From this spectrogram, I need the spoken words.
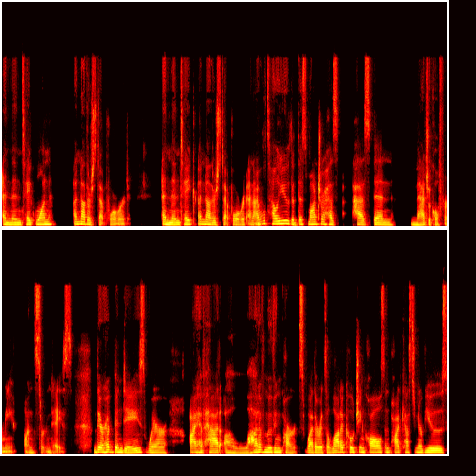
and then take one another step forward and then take another step forward. And I will tell you that this mantra has has been magical for me on certain days. There have been days where I have had a lot of moving parts, whether it's a lot of coaching calls and podcast interviews,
